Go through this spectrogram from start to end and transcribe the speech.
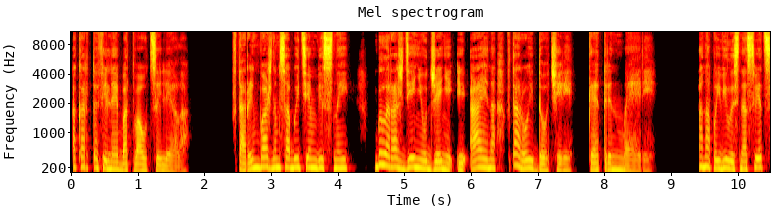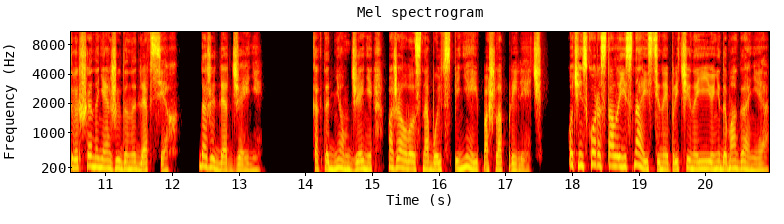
а картофельная ботва уцелела. Вторым важным событием весны было рождение у Дженни и Айна второй дочери, Кэтрин Мэри. Она появилась на свет совершенно неожиданно для всех, даже для Дженни. Как-то днем Дженни пожаловалась на боль в спине и пошла прилечь. Очень скоро стала ясна истинная причина ее недомогания.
